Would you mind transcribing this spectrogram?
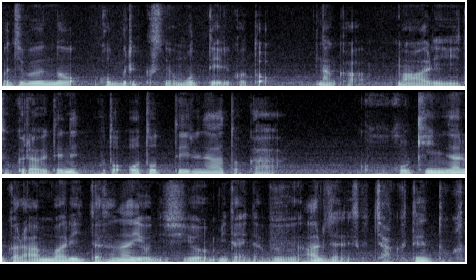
ま、自分のコンプレックスに思っていることなんか周りと比べてね劣っているなとかここ気になるからあんまり出さないようにしようみたいな部分あるじゃないですか。弱点とか、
